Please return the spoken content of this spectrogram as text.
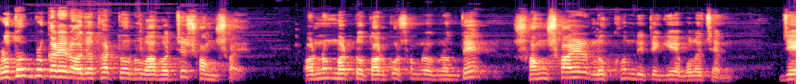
প্রথম প্রকারের অযথার্থ অনুভব হচ্ছে সংশয়। অন্নম ভট্ট তর্ক সংগ্রহ গ্রন্থে সংশয়ের লক্ষণ দিতে গিয়ে বলেছেন যে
